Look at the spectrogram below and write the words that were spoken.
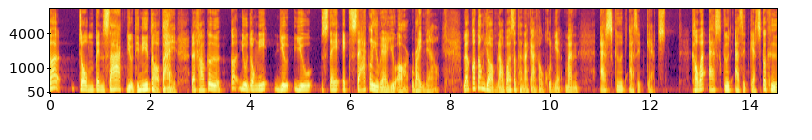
ก็จมเป็นซากอยู่ที่นี่ต่อไปนะครับคือก็อยู่ตรงนี้ you you stay exactly where you are right now แล้วก็ต้องยอมรับว่าสถานการณ์ของคุณเนี่ยมัน as good as it gets เขาว่า as good as it gets ก็คือ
